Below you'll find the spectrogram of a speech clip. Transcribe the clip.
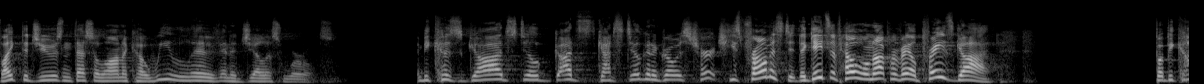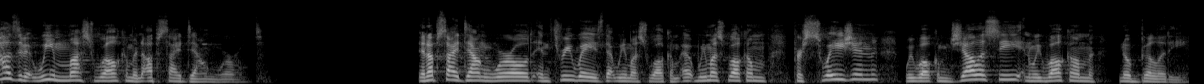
Like the Jews in Thessalonica, we live in a jealous world. And because God's still, God's, God's still going to grow his church. He's promised it. The gates of hell will not prevail. Praise God. But because of it, we must welcome an upside down world an upside down world in three ways that we must welcome. Uh, we must welcome persuasion, we welcome jealousy, and we welcome nobility.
